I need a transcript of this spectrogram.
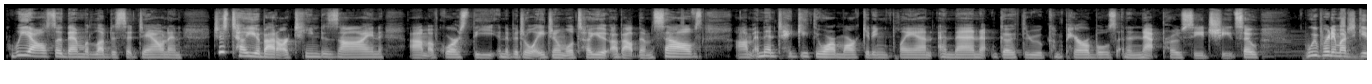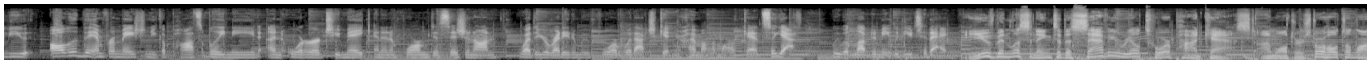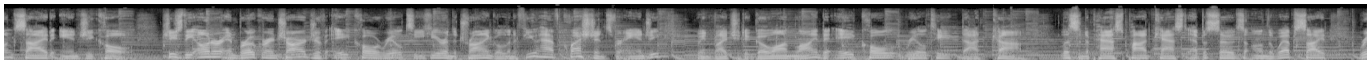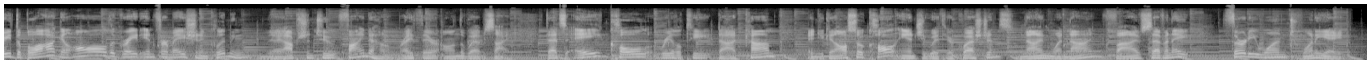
we also then would love to sit down and just tell you about our team design. Um, of course, the individual agent will tell you about themselves um, and then take you through our marketing plan and then go through comparables and a net proceed sheet. So we pretty much give you all of the information you could possibly need in order to make an informed decision on whether you're ready to move forward without you getting your home on the market. So, yes, we would love to meet with you today. You've been listening to the Savvy Realtor podcast. I'm Walter Storholt alongside Angie Cole. She's the owner and broker in charge of A. Cole Realty here in the Triangle. And if you have questions for Angie, we invite you to go online to acolerealty.com. Listen to past podcast episodes on the website, read the blog, and all the great information, including the option to find a home right there on the website. That's acolerealty.com. And you can also call Angie with your questions, 919 578 3128.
